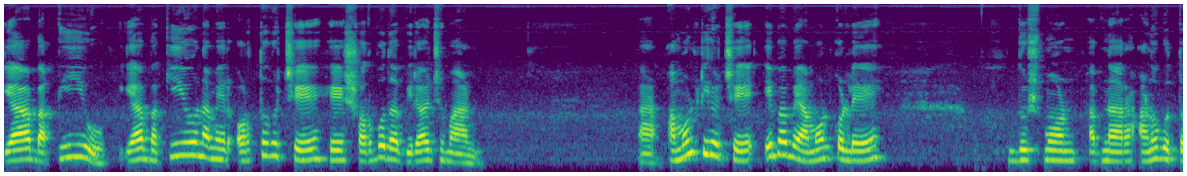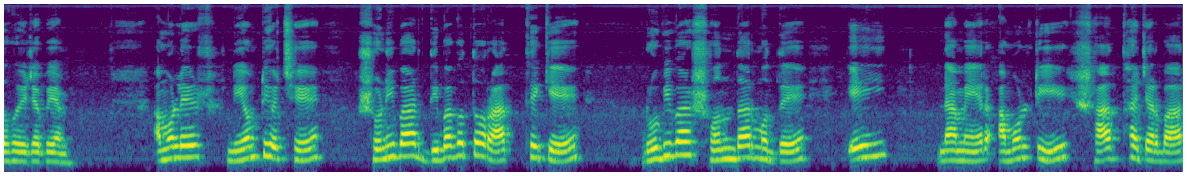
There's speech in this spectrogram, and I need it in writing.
ইয়া বাকিউ। ইয়া বাকিউ নামের অর্থ হচ্ছে হে সর্বদা বিরাজমান। আর আমলটি হচ্ছে এভাবে আমল করলে দুশ্মন আপনার আনুগত্য হয়ে যাবে। আমলের নিয়মটি হচ্ছে শনিবার দিবাগত রাত থেকে রবিবার সন্ধ্যার মধ্যে এই নামের আমলটি সাত হাজার বার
